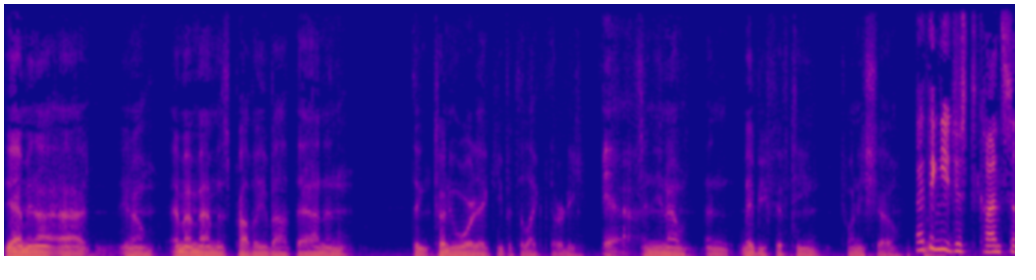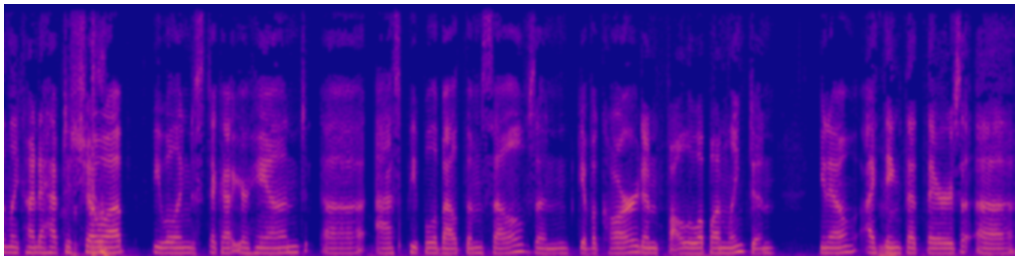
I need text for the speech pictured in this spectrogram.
Yeah, I mean, I, I, you know, MMM is probably about that, and I think Tony Ward they keep it to like thirty, Yeah. and you know, and maybe 15, 20 show. I think you just constantly kind of have to show up, be willing to stick out your hand, uh, ask people about themselves, and give a card and follow up on LinkedIn. You know, I think that there's uh,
